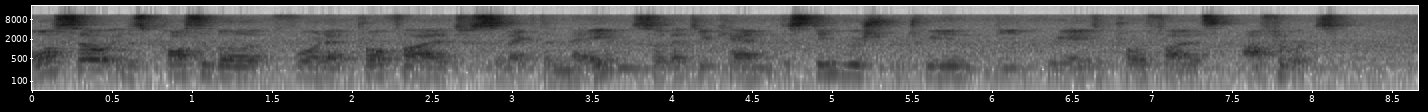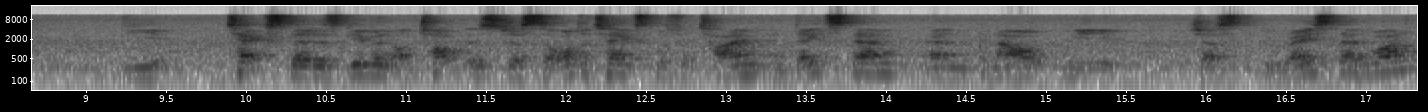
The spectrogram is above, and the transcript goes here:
Also, it is possible for that profile to select a name so that you can distinguish between the created profiles afterwards. The text that is given on top is just the auto text with a time and date stamp and now we just erase that one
